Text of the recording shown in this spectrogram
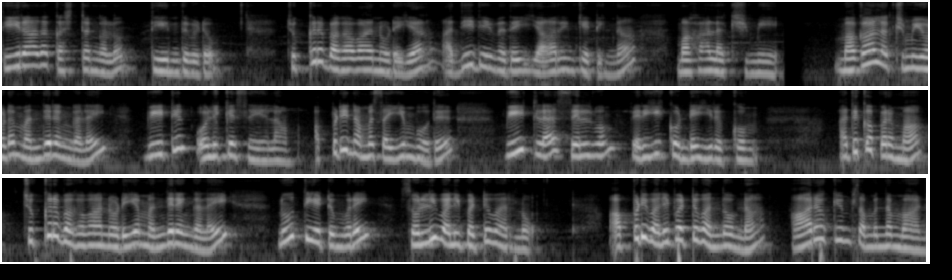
தீராத கஷ்டங்களும் தீர்ந்துவிடும். சுக்கர பகவானுடைய அதிதேவதை யாருன்னு கேட்டிங்கன்னா மகாலட்சுமி. மகாலட்சுமியோட மந்திரங்களை வீட்டில் ஒழிக்க செய்யலாம். அப்படி நம்ம செய்யும்போது வீட்டில் செல்வம் பெருகிக்கொண்டே இருக்கும். அதுக்கப்புறமா சுக்கர பகவானுடைய மந்திரங்களை நூற்றி எட்டு முறை சொல்லி வழிபட்டு வரணும். அப்படி வழிபட்டு வந்தோம்னா ஆரோக்கியம் சம்பந்தமான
